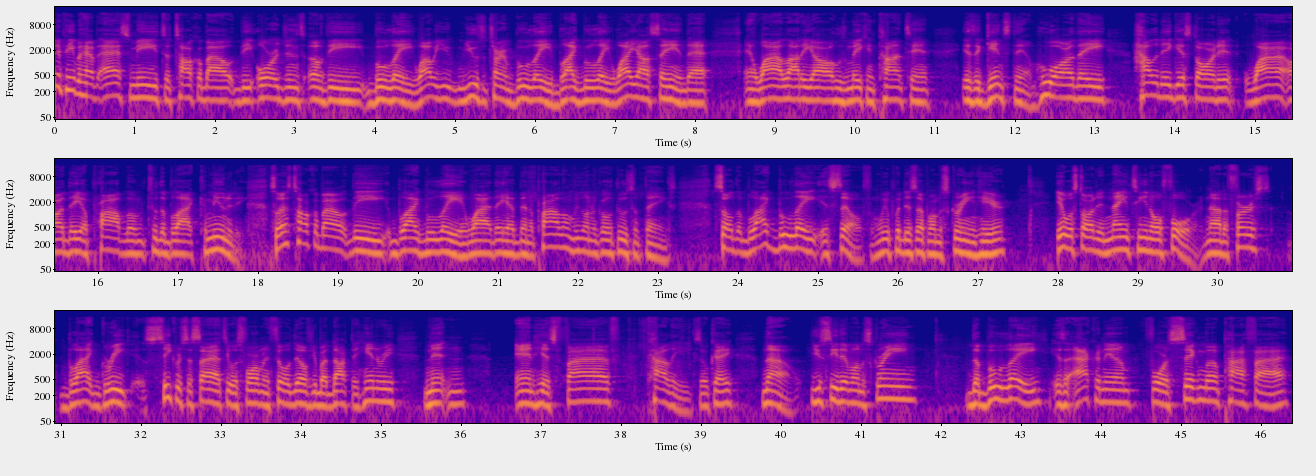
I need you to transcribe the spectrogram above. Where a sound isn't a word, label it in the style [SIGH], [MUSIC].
Many people have asked me to talk about the origins of the boule. Why would you use the term boule, black boule? Why y'all saying that? And why a lot of y'all who's making content is against them? Who are they? How did they get started? Why are they a problem to the black community? So let's talk about the black boule and why they have been a problem. We're going to go through some things. So the black boule itself, and we'll put this up on the screen here. It was started in 1904. Now, the first black Greek secret society was formed in Philadelphia by Dr. Henry Minton and his five colleagues. Okay. Now, you see them on the screen. The Boule is an acronym for Sigma Pi Phi,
